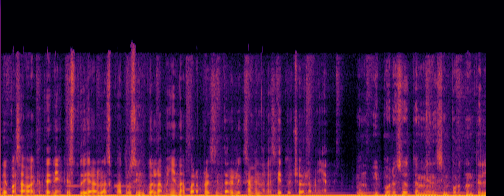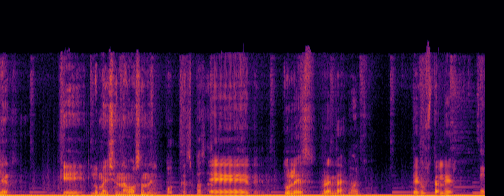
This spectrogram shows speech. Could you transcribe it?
me pasaba que tenía que estudiar a las 4 o 5 de la mañana para presentar el examen a las 7 8 de la mañana. Bueno, y por eso también es importante leer, que lo mencionamos en el podcast pasado. Eh, ¿Tú lees, Brenda? Mucho, ¿Te gusta leer? sí.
